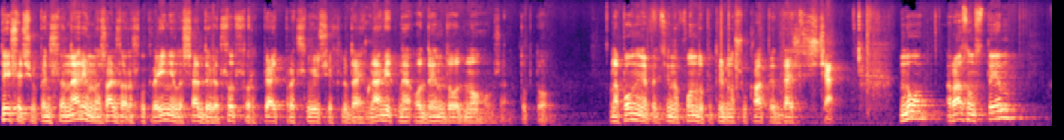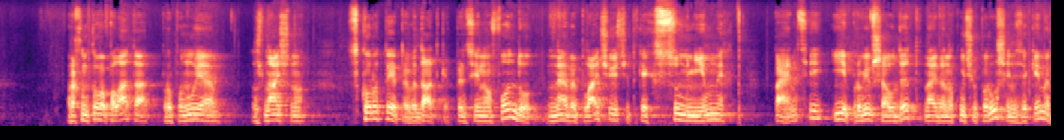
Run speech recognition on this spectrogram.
тисячу пенсіонерів, на жаль, зараз в Україні лише 945 працюючих людей, навіть не один до одного вже. Тобто наповнення пенсійного фонду потрібно шукати десь ще. Но разом з тим Рахункова палата пропонує значно скоротити видатки пенсійного фонду, не виплачуючи таких сумнівних пенсій, і провівши аудит, знайдено кучу порушень, з якими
